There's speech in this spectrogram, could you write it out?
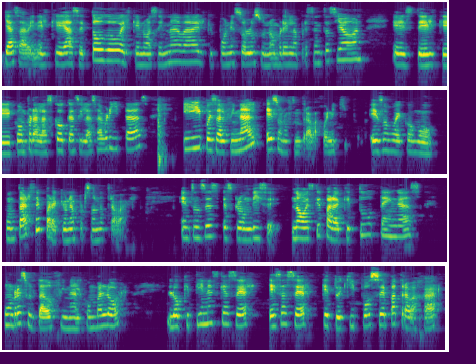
ya saben, el que hace todo, el que no hace nada, el que pone solo su nombre en la presentación, este, el que compra las cocas y las abritas. Y pues al final eso no fue un trabajo en equipo eso fue como juntarse para que una persona trabaje. Entonces Scrum dice, no, es que para que tú tengas un resultado final con valor, lo que tienes que hacer es hacer que tu equipo sepa trabajar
